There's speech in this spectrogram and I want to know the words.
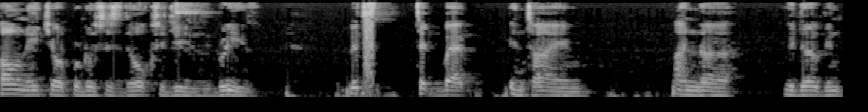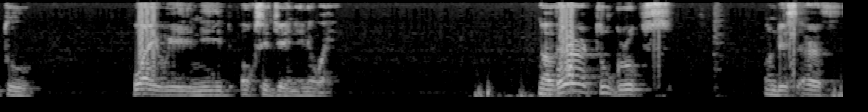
how nature produces the oxygen we breathe, let's step back in time and uh, we delve into why we need oxygen anyway. Now there are two groups on this earth,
